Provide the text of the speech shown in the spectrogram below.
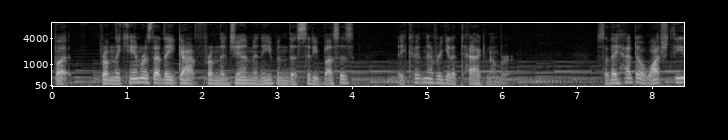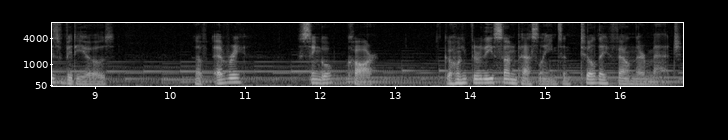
But from the cameras that they got from the gym and even the city buses, they could never get a tag number. So they had to watch these videos of every single car going through these SunPass lanes until they found their match.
